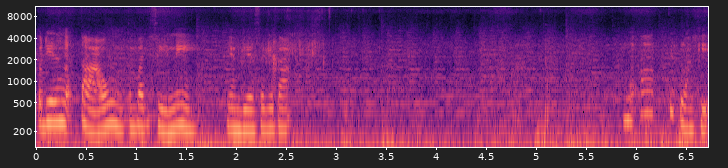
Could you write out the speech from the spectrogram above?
Apa dia nggak tahu tempat sini yang biasa kita nggak aktif lagi.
